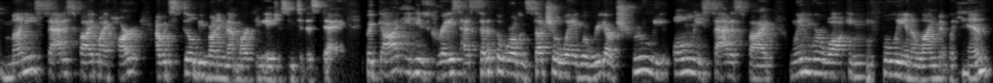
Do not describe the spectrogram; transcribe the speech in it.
money satisfied my heart, I would still be running that marketing agency to this day. But God, in His grace, has set up the world in such a way where we are truly only satisfied when we're walking fully in alignment with Him.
